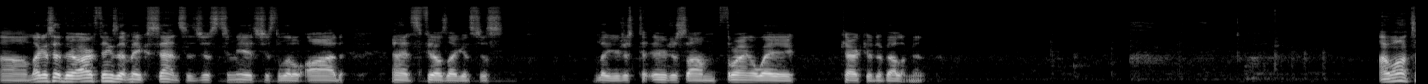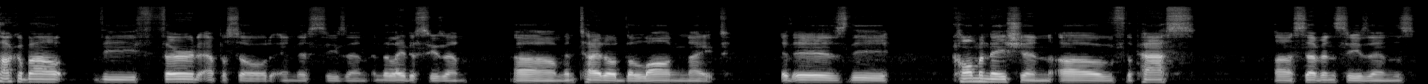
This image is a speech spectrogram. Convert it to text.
Um, like I said, there are things that make sense. It's just to me, it's just a little odd, and it feels like it's just like you're just you're just um throwing away character development. I want to talk about the third episode in this season, in the latest season, um, entitled "The Long Night." It is the culmination of the past uh, seven seasons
